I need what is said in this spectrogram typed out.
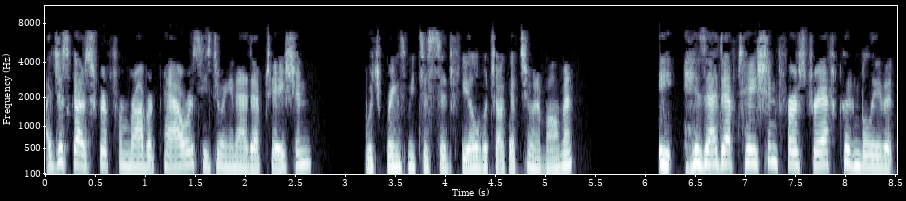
I just got a script from Robert Powers. He's doing an adaptation, which brings me to Syd Field, which I'll get to in a moment. His adaptation, first draft, couldn't believe it.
